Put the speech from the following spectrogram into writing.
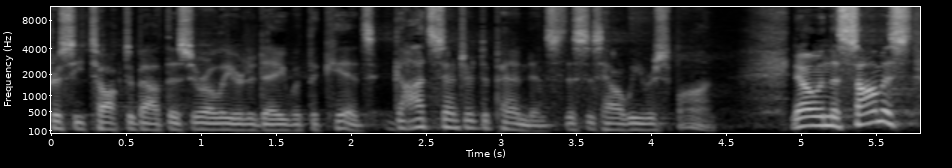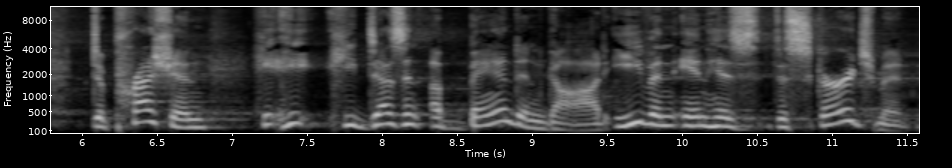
Chrissy talked about this earlier today with the kids. God centered dependence. This is how we respond. Now, in the psalmist's depression, he, he, he doesn't abandon God even in his discouragement.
